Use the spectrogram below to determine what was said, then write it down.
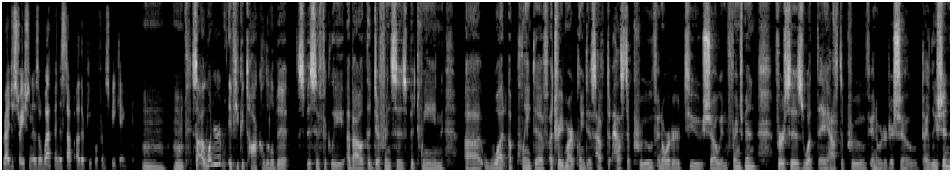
registration as a weapon to stop other people from speaking. Mm-hmm. So I wonder if you could talk a little bit specifically about the differences between uh, what a plaintiff, a trademark plaintiff, have to, has to prove in order to show infringement versus what they have to prove in order to show dilution.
